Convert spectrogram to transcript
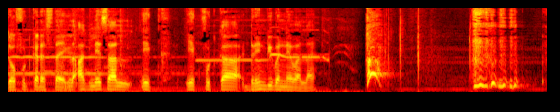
दो फुट का रास्ता है। अगले साल एक एक फुट का ड्रेन भी बनने वाला है। तो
